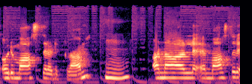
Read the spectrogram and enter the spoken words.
ஒரு மாஸ்டர் எடுக்கலாம் ம் ஆனால் மாஸ்டர்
